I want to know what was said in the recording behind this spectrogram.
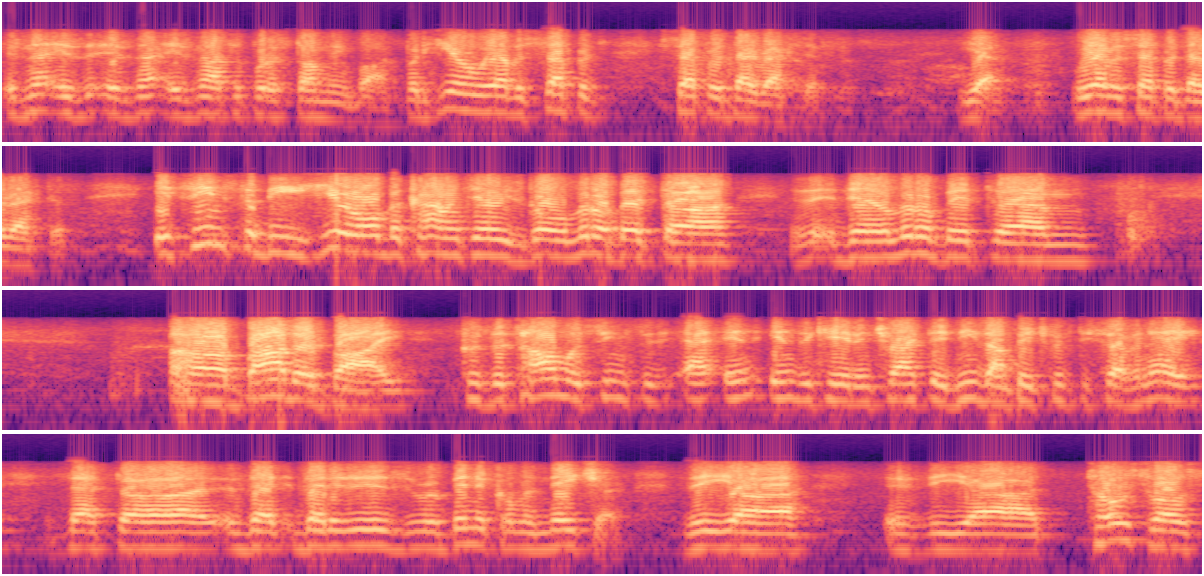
is not is, is not is not to put a stumbling block, but here we have a separate separate directive. Yeah, we have a separate directive. It seems to be here all the commentaries go a little bit. Uh, they're a little bit um, uh, bothered by because the Talmud seems to uh, in, indicate in Tractate Nida on page 57a that uh, that that it is rabbinical in nature. The uh, the uh, Tosfos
